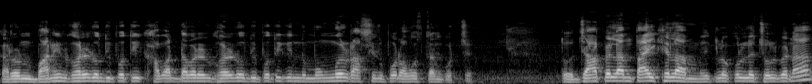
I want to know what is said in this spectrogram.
কারণ বাণীর ঘরের অধিপতি খাবার দাবারের ঘরের অধিপতি কিন্তু মঙ্গল রাশির উপর অবস্থান করছে। তো যা পেলাম তাই খেলাম, এগুলো করলে চলবে না।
